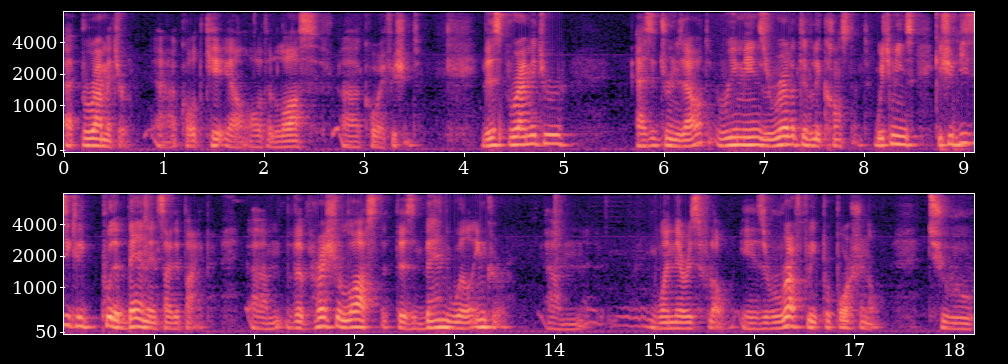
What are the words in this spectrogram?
a parameter uh, called KL or the loss uh, coefficient. This parameter, as it turns out, remains relatively constant, which means if you basically put a bend inside the pipe, um, the pressure loss that this bend will incur um, when there is flow is roughly proportional to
